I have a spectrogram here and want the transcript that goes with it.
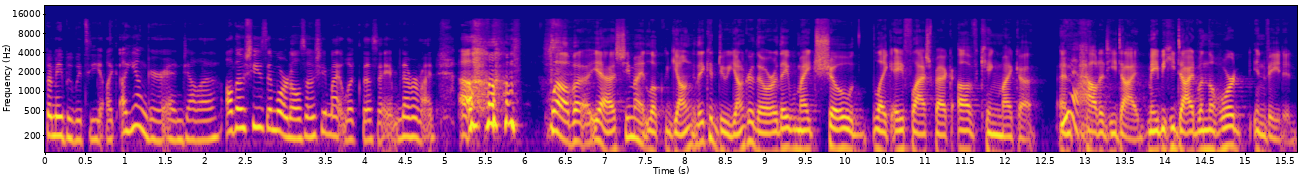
But maybe we'd see like a younger Angela, although she's immortal, so she might look the same. Never mind. Um, Well, but uh, yeah, she might look young. They could do younger though, or they might show like a flashback of King Micah and Yeah. how did he die? Maybe he died when the Horde invaded.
